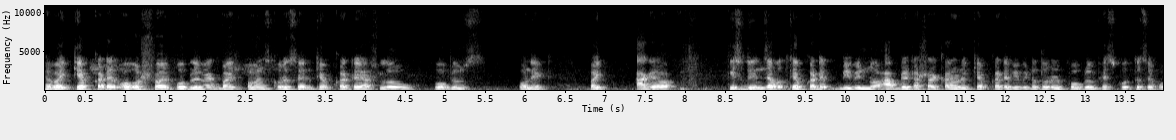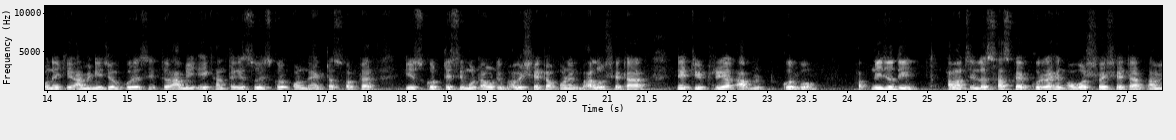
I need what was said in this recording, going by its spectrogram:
হ্যাঁ ভাই ক্যাপকাটের অবশ্যই প্রবলেম এক ভাই কমেন্টস করেছেন। ক্যাপকাটে আসলেও প্রবলেমস অনেক। ভাই, আগে কিছুদিন যাবৎ ক্যাপকাটে বিভিন্ন আপডেট আসার কারণে ক্যাপকাটে বিভিন্ন ধরনের প্রবলেম ফেস করতেছে অনেকে। আমি নিজেও করেছি। তো আমি এইখান থেকে সুইচ করে অন্য একটা সফটওয়্যার ইউজ করতেছি। মোটামুটিভাবে সেটাও অনেক ভালো। সেটা নিয়ে টিউটোরিয়াল আপলোড করব। আপনি যদি আমার চ্যানেলে সাবস্ক্রাইব করে রাখেন, অবশ্যই সেটা আমি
